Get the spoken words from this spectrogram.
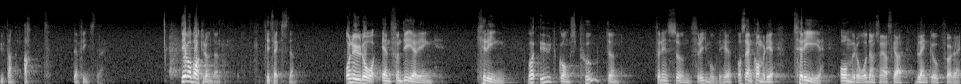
utan att den finns där. Det var bakgrunden till texten. Och nu då en fundering kring vad utgångspunkten för en sund frimodighet. Och sen kommer det tre områden som jag ska blänka upp för dig.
